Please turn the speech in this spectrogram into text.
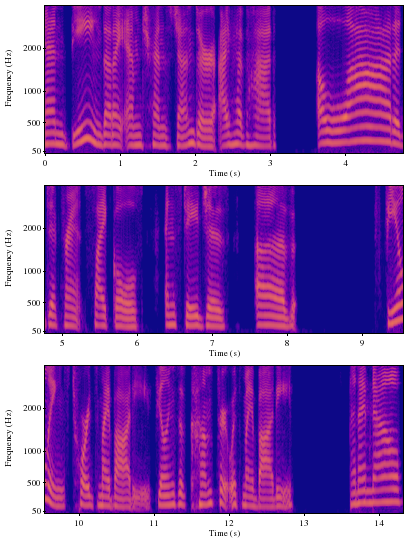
And being that I am transgender, I have had a lot of different cycles and stages of feelings towards my body, feelings of comfort with my body. And I'm now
